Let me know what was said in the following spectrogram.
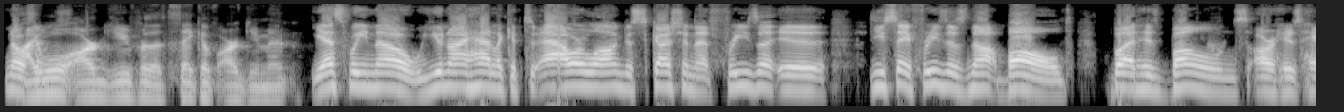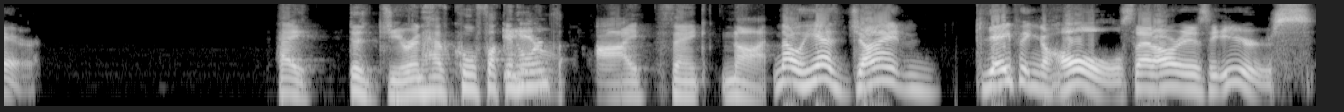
No, I offense. will argue for the sake of argument. Yes, we know. You and I had like a two hour long discussion that Frieza is. You say Frieza is not bald, but his bones are his hair. Hey, does Jiren have cool fucking Damn. horns? I think not. No, he has giant gaping holes that are his ears.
